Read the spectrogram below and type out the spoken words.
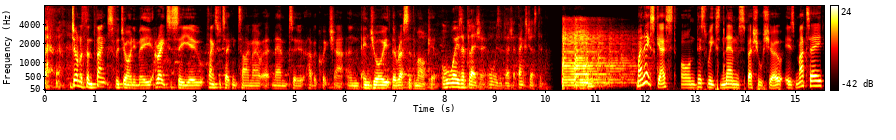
Jonathan, thanks for joining me. Great to see you. Thanks for taking time out at NEM to have a quick chat and enjoy the rest of the market. Always a pleasure. Always a pleasure. Thanks, Justin. My next guest on this week's NEM special show is Matej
